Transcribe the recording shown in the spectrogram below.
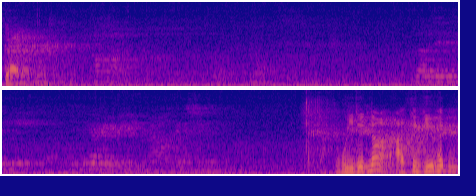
Go ahead, Anne Marie. Well, did we, did we already read Malachi two? We did not. I think you had.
